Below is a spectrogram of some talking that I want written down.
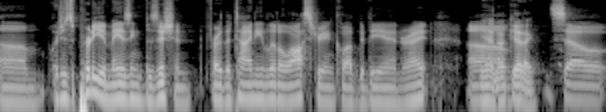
Um, which is a pretty amazing position for the tiny little Austrian club to be in, right? Um, yeah, no kidding. So,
